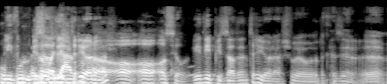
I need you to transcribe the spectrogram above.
ou de por trabalhar anterior, o rapaz. ó ó ó, Silvio, vi de episódio anterior, acho eu, quer dizer, eh,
